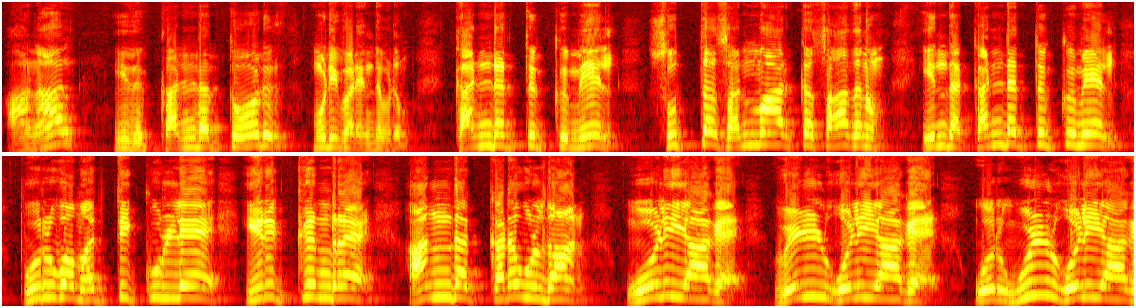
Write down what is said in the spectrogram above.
ஆனால் இது கண்டத்தோடு முடிவடைந்துவிடும். கண்டத்துக்கு மேல் சுத்த சன்மார்க்க சாதனம் இந்த கண்டத்துக்கு மேல் புருவ மத்திக்குள்ளே இருக்கின்ற அந்த கடவுள்தான் ஒளியாக வெள் ஒளியாக ஒரு உள் ஒளியாக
